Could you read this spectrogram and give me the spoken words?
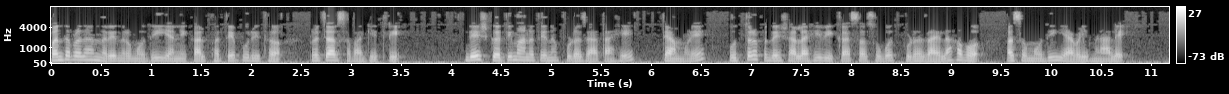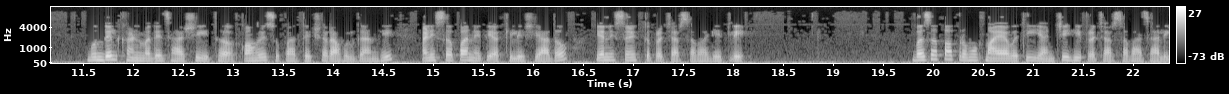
पंतप्रधान नरेंद्र मोदी यांनी काल फतेपूर इथं प्रचारसभा घेतली. देश गतिमानतेनं पुढे जात आहे त्यामुळे उत्तर प्रदेशालाही विकासासोबत पुढे जायला हवं असं मोदी यावेळी म्हणाले. बुंदेलखंडमध्ये झाशी इथं काँग्रेस उपाध्यक्ष राहुल गांधी आणि सपा नेते अखिलेश यादव यांनी संयुक्त प्रचारसभा घेतली. बसपा प्रमुख मायावती यांची ही प्रचारसभा झाली.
